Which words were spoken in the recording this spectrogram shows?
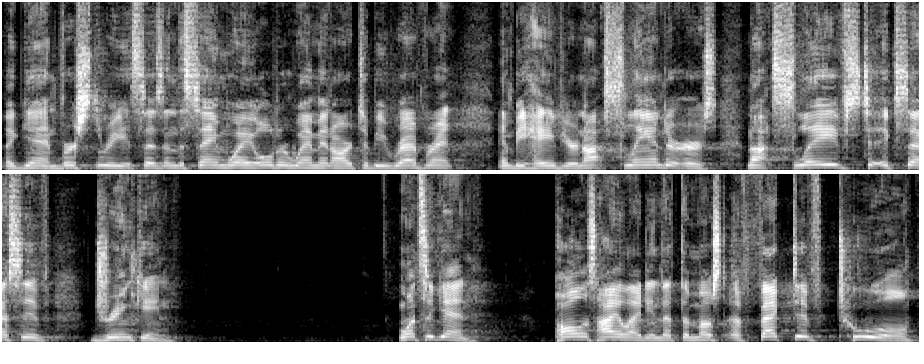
Again, verse 3, it says, In the same way, older women are to be reverent in behavior, not slanderers, not slaves to excessive drinking. Once again, Paul is highlighting that the most effective tool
